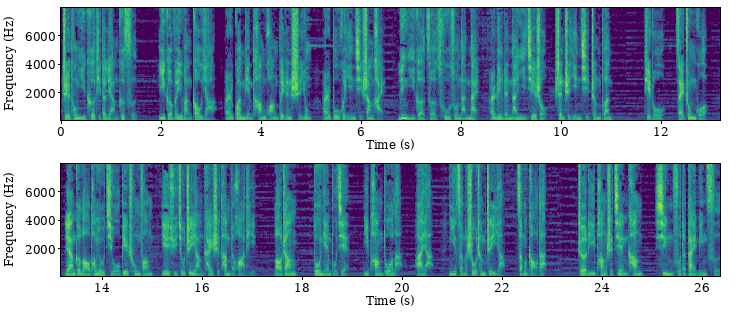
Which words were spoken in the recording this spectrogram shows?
只同一客体的两个词。一个委婉高雅而冠冕堂皇被人使用而不会引起伤害，另一个则粗俗难耐而令人难以接受，甚至引起争端。譬如在中国，两个老朋友久别重逢，也许就这样开始他们的话题：“老张，多年不见，你胖多了。哎呀，你怎么瘦成这样？怎么搞的？”这里“胖”是健康、幸福的代名词。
